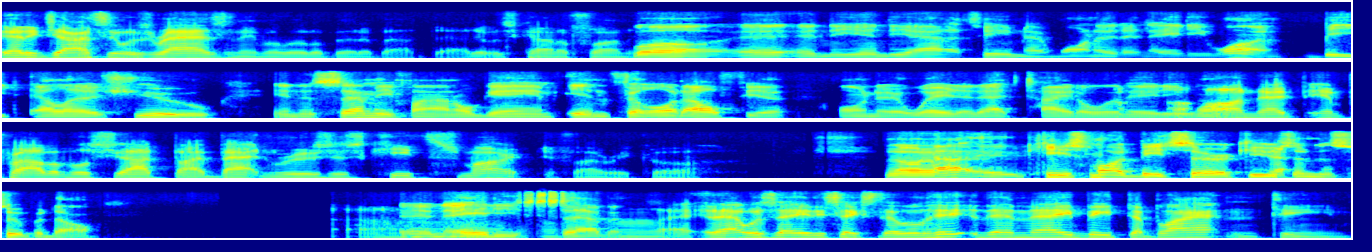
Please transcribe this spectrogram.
Eddie Johnson was razzing him a little bit about that. It was kind of funny. Well, and the Indiana team that won it in 81 beat LSU in the semifinal game in Philadelphia on their way to that title in 81. On that improbable shot by Baton Rouge's Keith Smart, if I recall. No, that, Keith Smart beat Syracuse in the Superdome. In 87. Uh, that was 86. Then they beat the Blanton team.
